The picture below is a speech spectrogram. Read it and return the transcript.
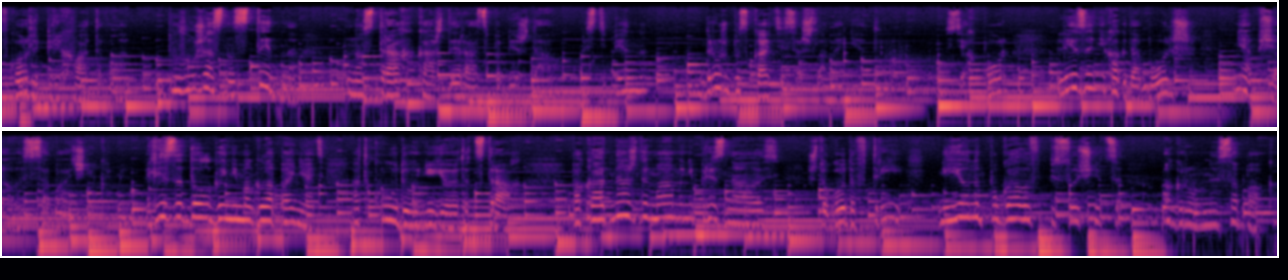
в горле перехватывало. Было ужасно стыдно, но страх каждый раз побеждал. Постепенно дружба с Катей сошла на нет. Лиза никогда больше не общалась с собачниками. Лиза долго не могла понять, откуда у нее этот страх, пока однажды мама не призналась, что года в три ее напугала в песочнице огромная собака.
